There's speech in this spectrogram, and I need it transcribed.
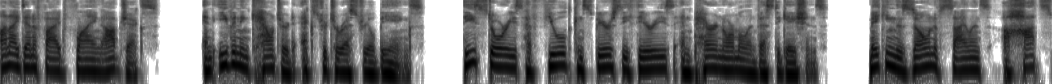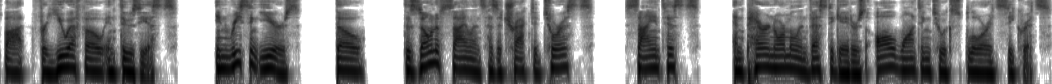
unidentified flying objects, and even encountered extraterrestrial beings. These stories have fueled conspiracy theories and paranormal investigations, making the Zone of Silence a hot spot for UFO enthusiasts. In recent years, though, the Zone of Silence has attracted tourists, scientists, and paranormal investigators all wanting to explore its secrets.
